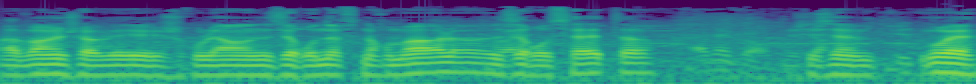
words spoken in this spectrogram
Avant j'avais je roulais en 09 normal, 07. Ah d'accord. Ouais,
